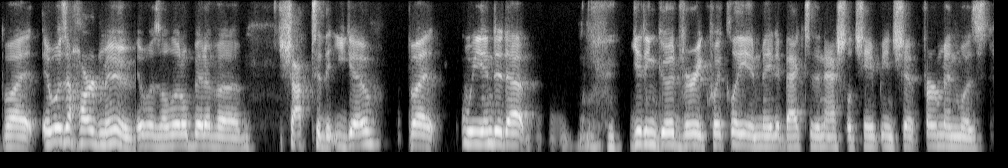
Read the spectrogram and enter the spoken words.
But it was a hard move. It was a little bit of a shock to the ego, but we ended up getting good very quickly and made it back to the national championship. Furman was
